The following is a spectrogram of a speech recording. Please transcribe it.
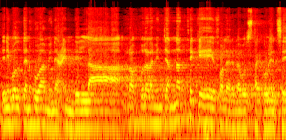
তিনি বলতেন, হুয়া মিনা ইনদিল্লাহ, রব্বুল আলামিন জান্নাত থেকে ফলের ব্যবস্থা করেছে।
